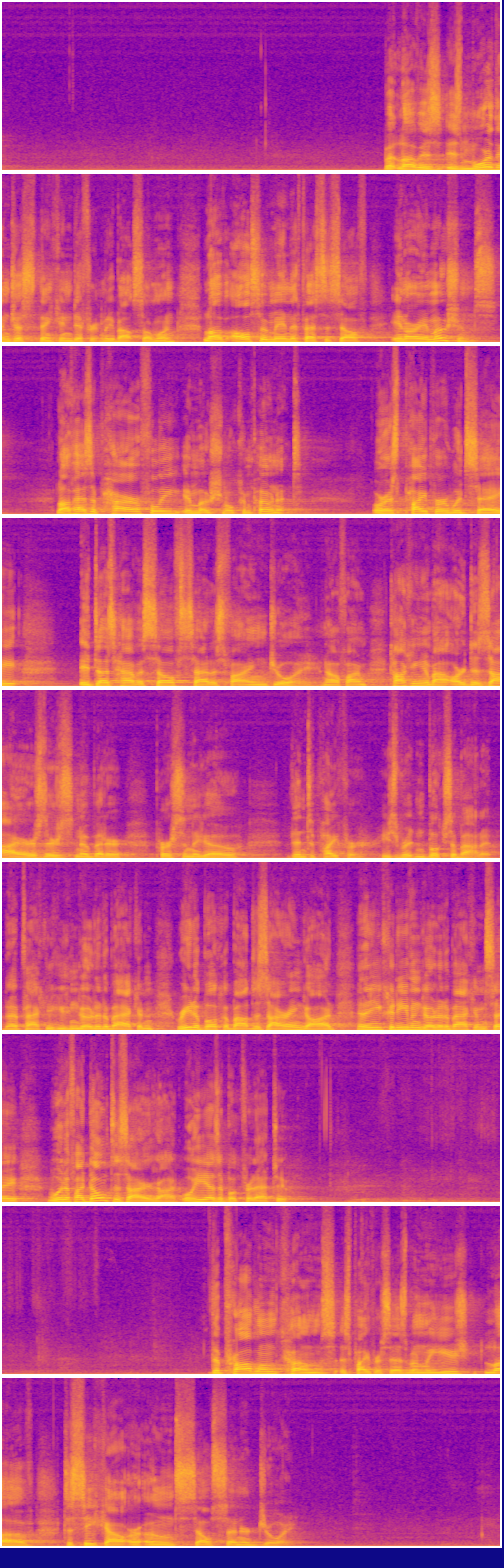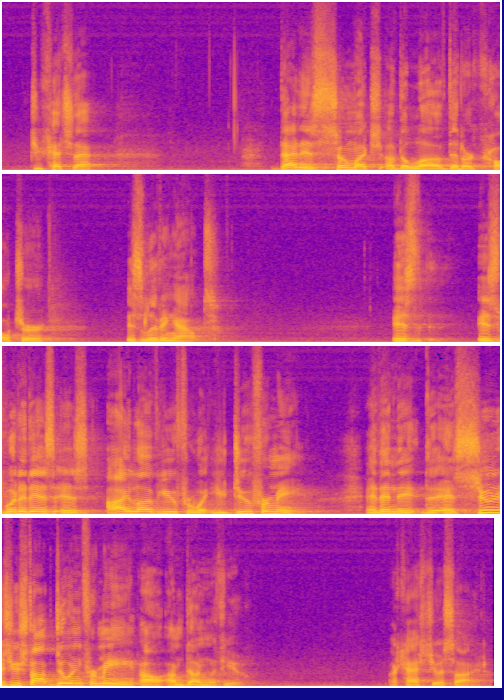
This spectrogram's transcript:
But love is, is more than just thinking differently about someone. Love also manifests itself in our emotions. Love has a powerfully emotional component. Or as Piper would say, it does have a self satisfying joy. Now, if I'm talking about our desires, there's no better person to go than to Piper. He's written books about it. In fact, you can go to the back and read a book about desiring God, and then you can even go to the back and say, What if I don't desire God? Well, he has a book for that too. The problem comes, as Piper says, when we use love to seek out our own self centered joy. Did you catch that? That is so much of the love that our culture is living out is, is what it is is I love you for what you do for me. And then the, the, as soon as you stop doing for me, oh, I'm done with you. I cast you aside.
